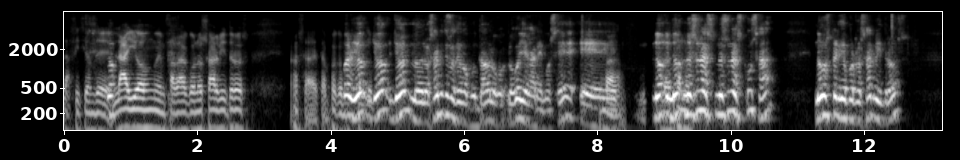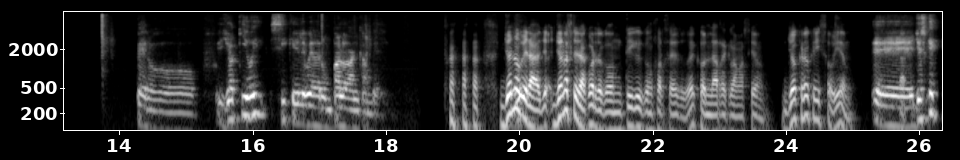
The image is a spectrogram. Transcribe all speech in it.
la afición de Lyon enfadada con los árbitros. O sea, tampoco bueno, yo, yo, yo, lo de los árbitros lo tengo apuntado, luego, llegaremos. ¿eh? eh no, no, no, es una, no es una excusa, no hemos perdido por los árbitros, pero yo aquí hoy sí que le voy a dar un palo a Dan Campbell. yo no hubiera, yo, no estoy de acuerdo contigo y con Jorge Edu, ¿eh? con la reclamación. Yo creo que hizo bien. Eh, yo es que,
